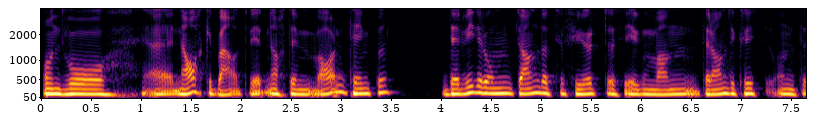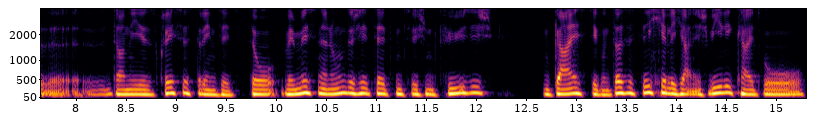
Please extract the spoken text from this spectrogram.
und wo äh, nachgebaut wird nach dem wahren Tempel, der wiederum dann dazu führt, dass irgendwann der Antichrist und äh, dann Jesus Christus drin sitzt. So, wir müssen einen Unterschied setzen zwischen physisch und geistig. Und das ist sicherlich eine Schwierigkeit, wo,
